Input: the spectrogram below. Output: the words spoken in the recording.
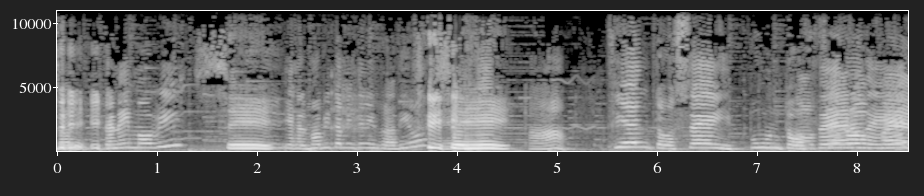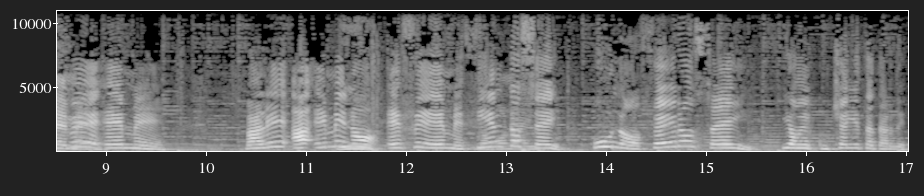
Vale. ¿Tenéis móvil? Sí. ¿Y en el móvil también tenéis radio? Sí. Ah, 106.0 de FM. ¿Vale? AM no, FM 106.106. Y os escucháis esta tarde.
